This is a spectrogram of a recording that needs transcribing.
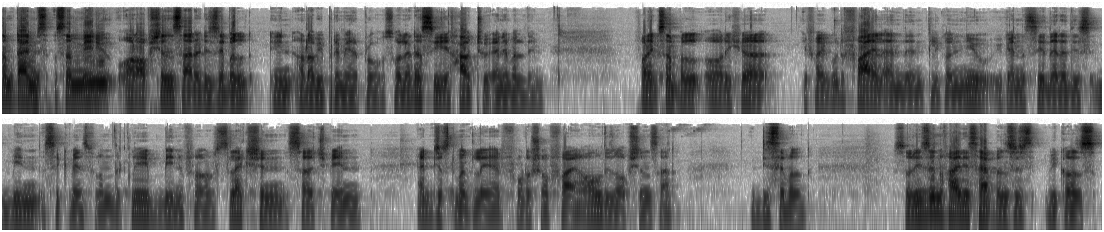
sometimes some menu or options are disabled in Adobe Premiere Pro so let us see how to enable them. For example over here if I go to file and then click on new you can see there are this bin sequence from the clip bin for selection search bin adjustment layer photoshop file all these options are disabled. So reason why this happens is because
